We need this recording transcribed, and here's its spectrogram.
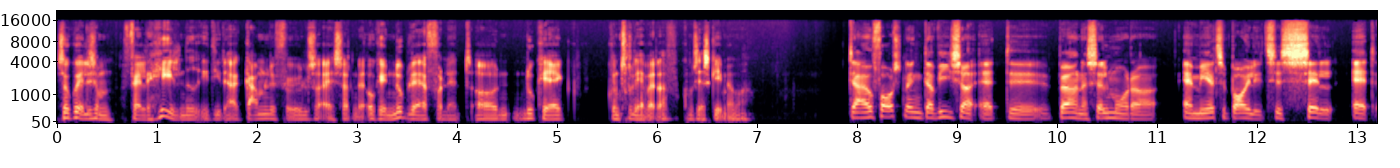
så kunne jeg ligesom falde helt ned i de der gamle følelser af sådan, at okay, nu bliver jeg forladt, og nu kan jeg ikke kontrollere, hvad der kommer til at ske med mig. Der er jo forskning, der viser, at øh, børn af selvmordere er mere tilbøjelige til selv at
